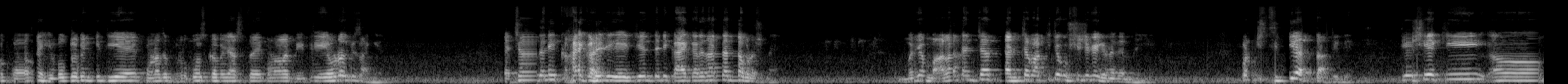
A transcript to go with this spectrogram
कोणाचं हिमोग्लोबिन किती आहे कोणाचं ग्लुकोज कमी जास्त आहे कोणाला बीपी एवढंच मी सांगेन. त्याच्यात त्यांनी काय काळजी घ्यायची आणि त्यांनी काय करायचं त्यांचा प्रश्न आहे. म्हणजे मला त्यांच्या त्यांच्या बाकीच्या गोष्टीचे काही घेणं देणं नाही पण स्थिती आत्ता तिथे ती अशी आहे की अं,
